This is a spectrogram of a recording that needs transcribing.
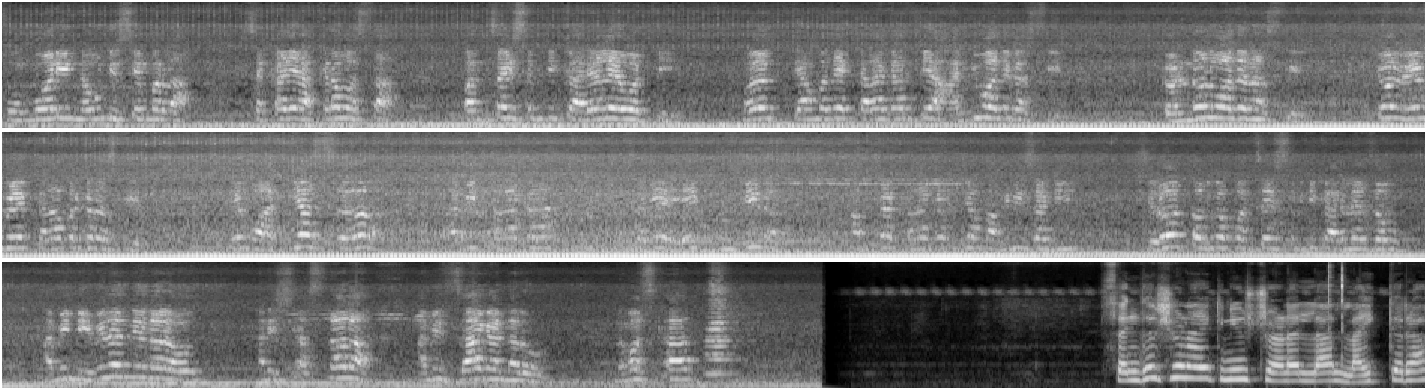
सोमवारी नऊ डिसेंबरला सकाळी अकरा वाजता पंचायत समिती कार्यालयावरती मग त्यामध्ये कलाकार ते हागीवादक असतील कर्णोलवादन असतील किंवा वेगवेगळे कलाप्रकार असतील ते वाद्यासह आम्ही कलाकार सगळे एक कृतीनं आमच्या कलाकारांच्या मागणीसाठी शिरोळ तालुका पंचायत समिती कार्यालयात जाऊन आम्ही निवेदन देणार आहोत आणि शासनाला आम्ही जाग आणणार आहोत. नमस्कार. संघर्षनायक न्यूज चॅनलला लाईक करा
